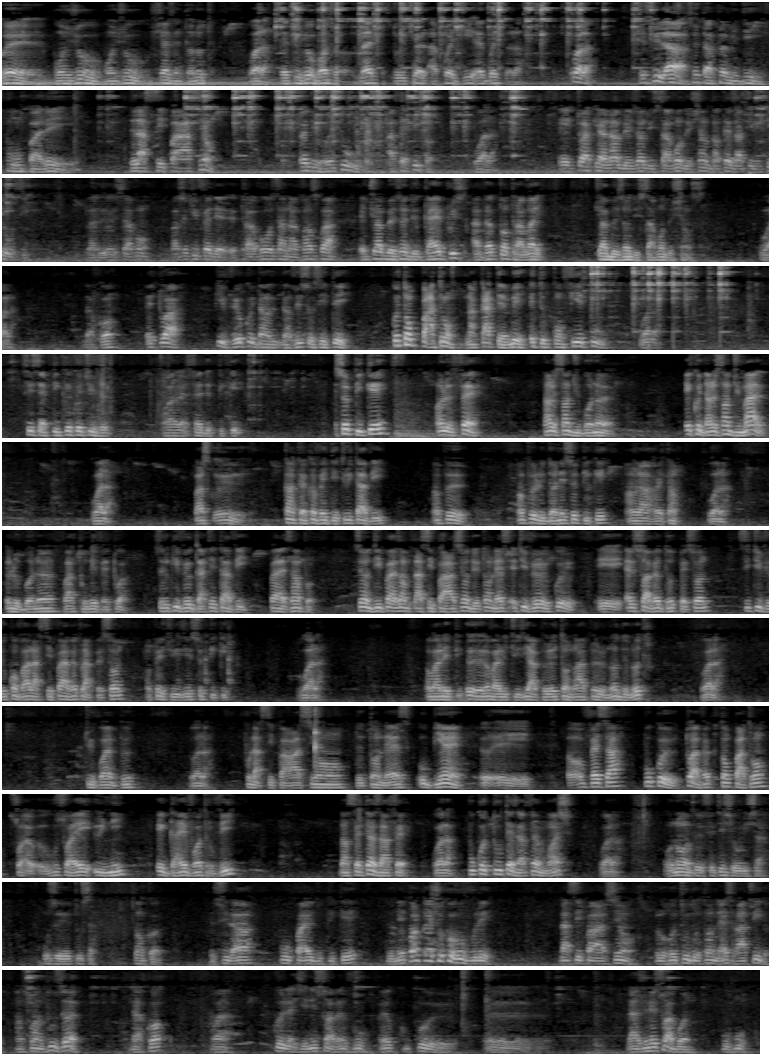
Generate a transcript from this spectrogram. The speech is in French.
Oui, bonjour, bonjour, chers internautes. Voilà, c'est toujours votre maître spirituel après dit cela. Voilà, je suis là cet après-midi pour vous parler de la séparation et du retour affectif. Voilà. Et toi qui en as besoin du savon de chance dans tes activités aussi. Le savon, parce que tu fais des travaux, ça n'avance pas. Et tu as besoin de gagner plus avec ton travail. Tu as besoin du savon de chance. Voilà. D'accord? Et toi, qui veux que dans, une société, que ton patron n'a qu'à t'aimer et te confier tout. Voilà. Si c'est piqué que tu veux, on va le faire de piquer. Ce piqué, on le fait dans le sens du bonheur. Et que dans le sens du mal. Voilà. Parce que quand quelqu'un veut détruire ta vie, on peut, on peut lui donner ce piqué en l'arrêtant. Voilà. Et le bonheur va tourner vers toi celui qui veut gâter ta vie. Par exemple, si on dit par exemple la séparation de ton ex et tu veux que elle soit avec d'autres personnes, si tu veux qu'on va la séparer avec la personne, on peut utiliser ce piqué. Voilà. On va euh, l'utiliser, appeler ton nom, appeler le nom de l'autre. Voilà. Tu vois un peu. Voilà. Pour la séparation de ton ex. Ou bien, euh, on fait ça pour que toi avec ton patron, soit, vous soyez unis et gagnez votre vie dans certaines affaires. Voilà. Pour que toutes tes affaires marchent. Voilà. Au nom de Fétiche Orisha. Vous avez tout ça. Donc, euh, je suis là pour parler du piqué, de n'importe quelle chose que vous voulez. La séparation, le retour de ton ex rapide, en 72 heures. D'accord? Voilà. Que les génies soient avec vous. que euh, la journée soit bonne pour vous.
